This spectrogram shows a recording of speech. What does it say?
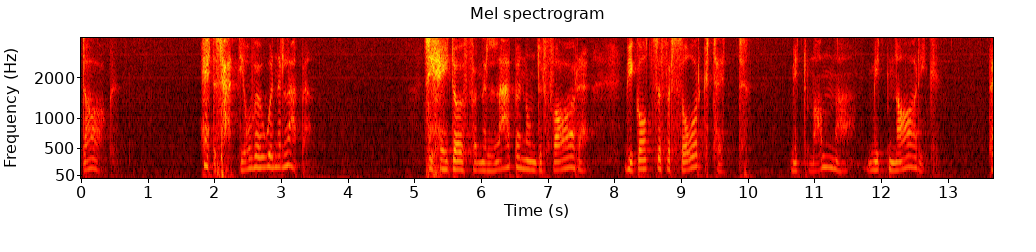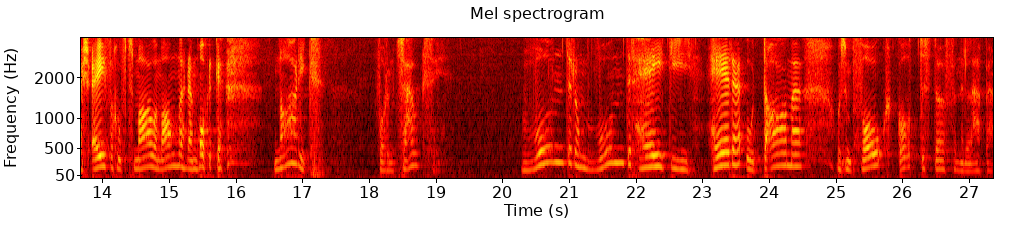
Tag. Hey, das hätte ich auch erleben Sie dürfen erleben und erfahren, wie Gott sie versorgt hat. Mit Manna, mit Nahrung. Das ist einfach auf das Mal am anderen Morgen Nahrung vor dem Zelt. Wunder um Wunder haben die Herren und Damen aus dem Volk Gottes dürfen erleben.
